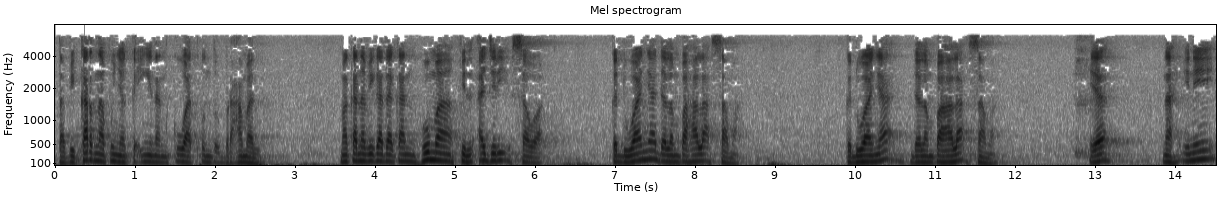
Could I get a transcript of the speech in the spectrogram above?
tapi karena punya keinginan kuat untuk beramal maka Nabi katakan huma fil ajri sawa keduanya dalam pahala sama Keduanya dalam pahala sama. Ya. Nah, ini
